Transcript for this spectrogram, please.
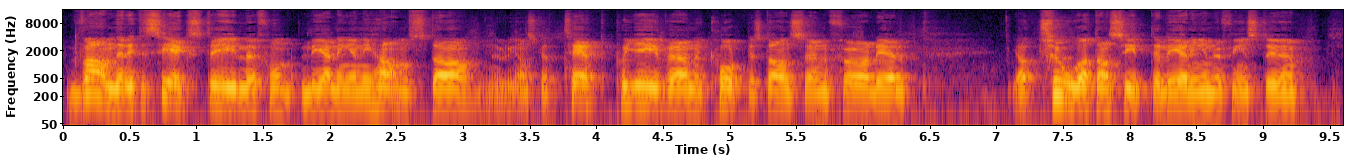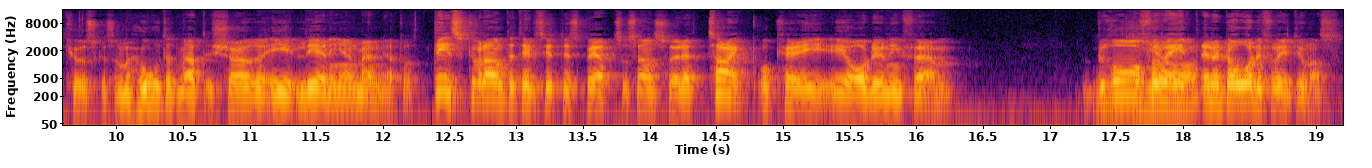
Vann i lite seg stil från ledningen i Halmstad. Nu är det ganska tätt på given, kort distans en fördel. Jag tror att han sitter i ledningen. Nu finns det kuskar som är hotat med att köra i ledningen. Men jag tror att Disco Volante till i spets och sen så är det tack okej okay i avdelning 5. Bra favorit ja. eller dålig favorit Jonas?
